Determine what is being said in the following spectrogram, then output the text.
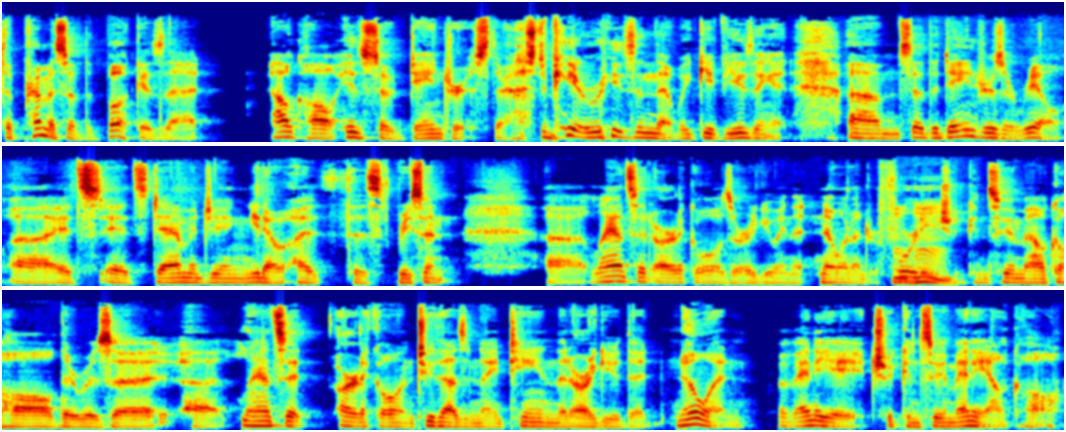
the premise of the book is that alcohol is so dangerous. There has to be a reason that we keep using it. Um, so the dangers are real. Uh, it's it's damaging. You know, uh, this recent. Uh, Lancet article is arguing that no one under 40 mm-hmm. should consume alcohol. There was a, a Lancet article in 2019 that argued that no one of any age should consume any alcohol.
